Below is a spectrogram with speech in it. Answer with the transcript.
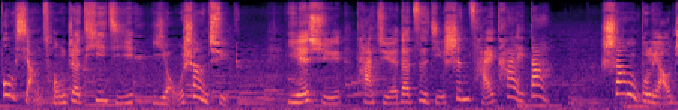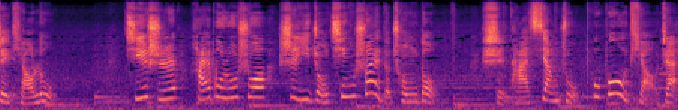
不想从这梯级游上去，也许他觉得自己身材太大，上不了这条路。其实还不如说是一种轻率的冲动，使他向主瀑布挑战。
